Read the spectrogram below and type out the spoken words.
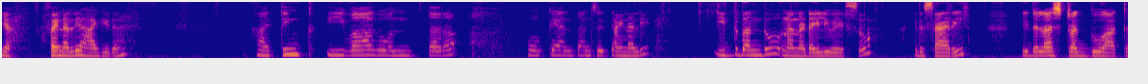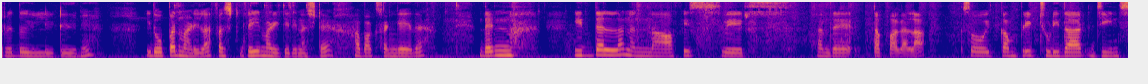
ಯಾ ಫೈನಲಿ ಆಗಿದೆ. ಐ ಥಿಂಕ್ ಇವಾಗ ಒಂಥರ ಓಕೆ ಅಂತ ಅನಿಸುತ್ತೆ. ಫೈನಲಿ ಇದು ಬಂದು ನನ್ನ ಡೈಲಿ ವೇರ್ಸು ಇದು ಸ್ಯಾರಿ ಇದೆಲ್ಲ ಸ್ಟ್ರಗ್ಗು ಆ ಥರದ್ದು ಇಲ್ಲಿ ಇಟ್ಟಿದ್ದೀನಿ. ಇದು ಓಪನ್ ಮಾಡಿಲ್ಲ, ಫಸ್ಟ್ ಕ್ಲೀನ್ ಮಾಡಿ ಇಟ್ಟಿದ್ದೀನಿ ಅಷ್ಟೇ, ಆ ಬಾಕ್ಸ್ ಹಂಗೆ ಇದೆ. ದೆನ್ ಇದೆಲ್ಲ ನನ್ನ ಆಫೀಸ್ ವೇರ್ಸ್ ಅಂದರೆ ತಪ್ಪಾಗಲ್ಲ. ಸೊ ಇದು ಕಂಪ್ಲೀಟ್ ಚೂಡಿದಾರ್, ಜೀನ್ಸ್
